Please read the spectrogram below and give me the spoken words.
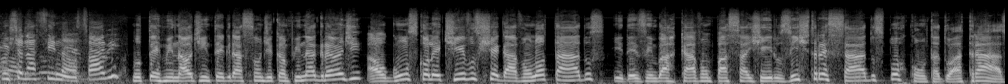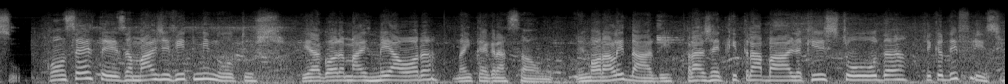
custando assim não, sabe? No terminal de integração de Campina Grande, alguns coletivos chegavam lotados e desembarcavam passageiros estressados por conta do atraso. Com certeza, mais de 20 minutos. E agora mais meia hora na integração. Imoralidade. Pra gente que trabalha, que estuda, fica difícil.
